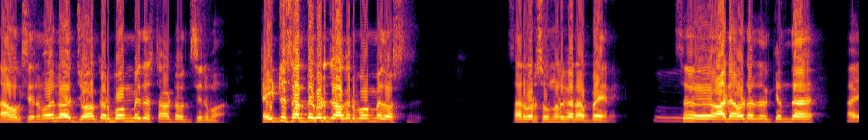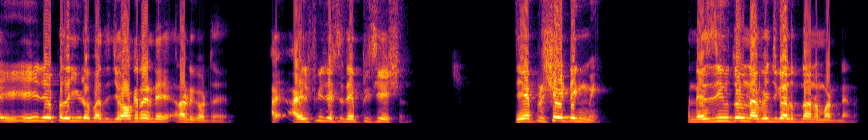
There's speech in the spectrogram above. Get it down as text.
నా ఒక సినిమాలో జోకర్ బొమ్మ మీద స్టార్ట్ అవుతుంది సినిమా. టైటిల్స్ అంతా కూడా జోకర్ బొమ్మ మీద వస్తుంది. సర్వర్ సుందర్ గారు అబ్బాయిని. సో ఆడెవడ కింద "ఆ, ఈ- ఈయన పెద్ద ఈడో పెద్ద జోకర్ అండి అని అడుగుంటే I feel it's appreciation the appreciating మీ నిజ జీవితంలో నవ్వించగలుగుతున్నాను అనమాట నేను.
